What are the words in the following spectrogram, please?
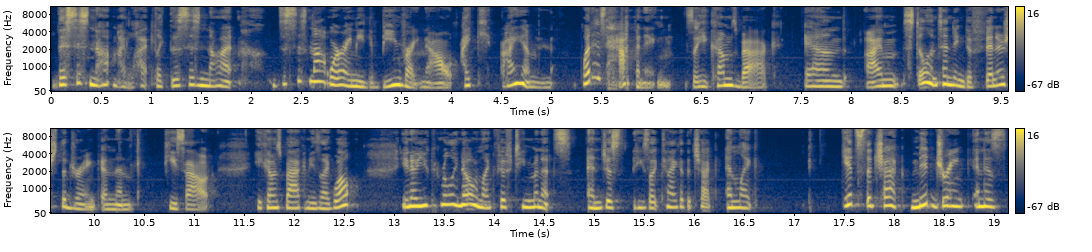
this is not my life. Like, this is not, this is not where I need to be right now. I, I am, what is happening? So he comes back, and I'm still intending to finish the drink and then peace out. He comes back and he's like, well, you know, you can really know in like 15 minutes. And just, he's like, can I get the check? And like, gets the check mid drink and is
